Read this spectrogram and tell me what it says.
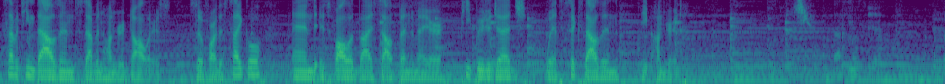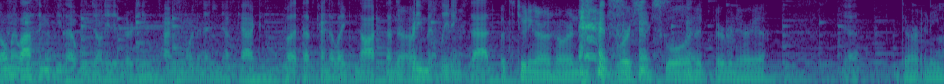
$17,700 so far this cycle, and is followed by South Bend Mayor Pete Buttigieg with 6,800. That's mostly it. The only last thing would be that we donated 13 times more than any NESCAC, but that's kind of like not, that's No. a pretty misleading stat. Let's tooting our own horn. We're a huge school in an urban area. Yeah. There aren't any um.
